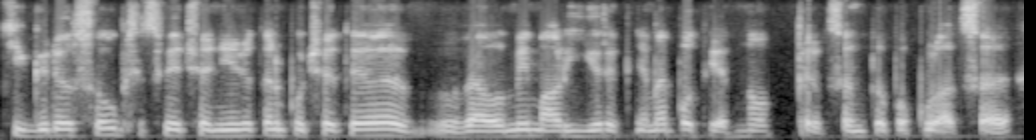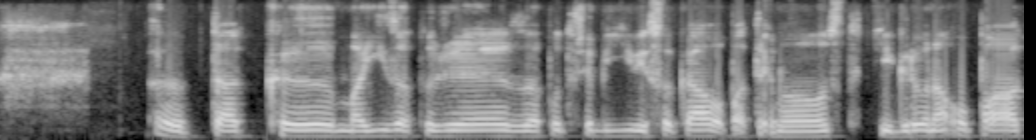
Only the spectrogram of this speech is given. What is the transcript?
ti, kdo jsou přesvědčeni, že ten počet je velmi malý, řekněme pod 1% populace, tak eh, mají za to, že zapotřebí vysoká opatrnost. Ti, kdo naopak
